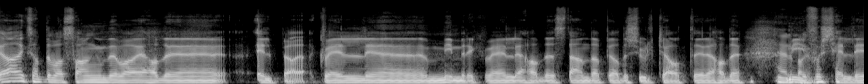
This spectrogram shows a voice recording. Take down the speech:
Ja, ikke sant. Det var sang, det var, jeg hadde LP-kveld, eh, mimrekveld, jeg hadde standup, jeg hadde skjult teater. Jeg hadde Hele mye bakken. forskjellig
